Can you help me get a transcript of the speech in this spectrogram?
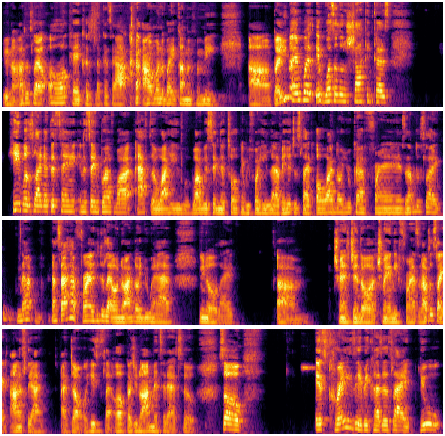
you know. I was just like, oh, okay, because like I said, I, I don't want nobody coming for me. Uh, but you know, it was it was a little shocking because he was like at the same in the same breath while after while he while we were sitting there talking before he left, and he was just like, "Oh, I know you got friends," and I'm just like, "Not." I "I have friends." He's just like, "Oh no, I know you have, you know, like, um, transgender or tranny friends," and I'm just like, honestly, I I don't. He's just like, "Oh, because you know I'm into that too," so it's crazy because it's like you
